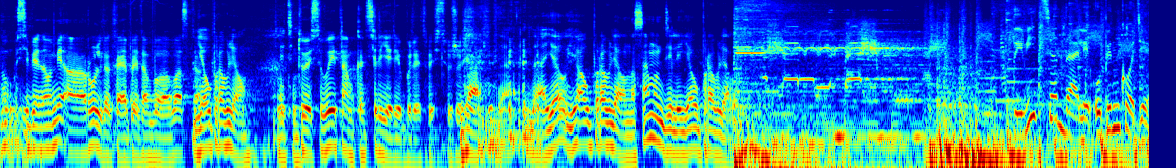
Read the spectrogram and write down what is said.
ну, себе на уме, а роль какая при этом была вас? как? я управлял этим. То есть вы там консильери были, то есть уже... Да, да, да, я, я управлял. На самом деле я управлял. Дивіться далі у пін-коді,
